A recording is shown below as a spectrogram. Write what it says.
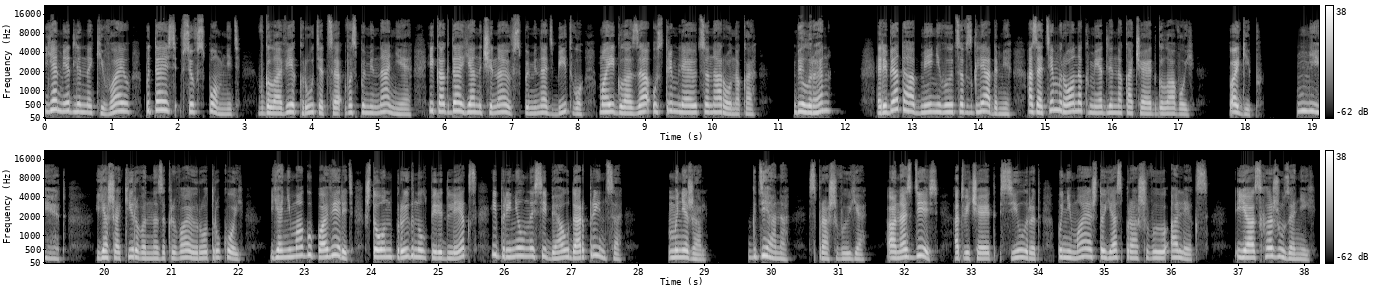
Я медленно киваю, пытаясь все вспомнить. В голове крутятся воспоминания, и когда я начинаю вспоминать битву, мои глаза устремляются на Ронака. «Билрен?» Ребята обмениваются взглядами, а затем Ронок медленно качает головой. «Погиб». «Нет». Я шокированно закрываю рот рукой. Я не могу поверить, что он прыгнул перед Лекс и принял на себя удар принца. Мне жаль. «Где она?» — спрашиваю я. «Она здесь», — отвечает Силред, понимая, что я спрашиваю Алекс. «Я схожу за ней».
